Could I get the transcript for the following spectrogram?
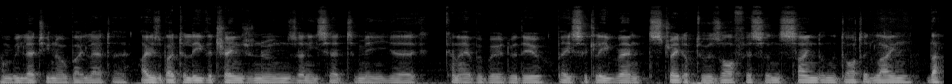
and we let you know by letter. I was about to leave the changing rooms, and he said to me, uh, can I have a word with you? Basically, went straight up to his office and signed on the dotted line that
